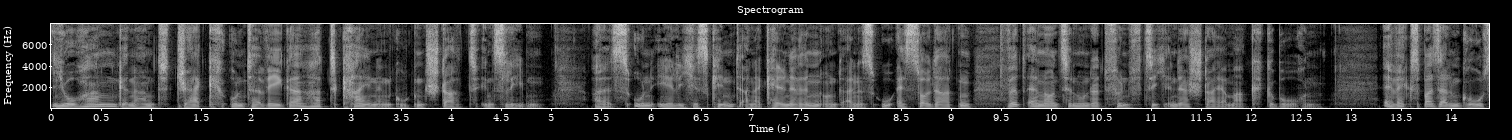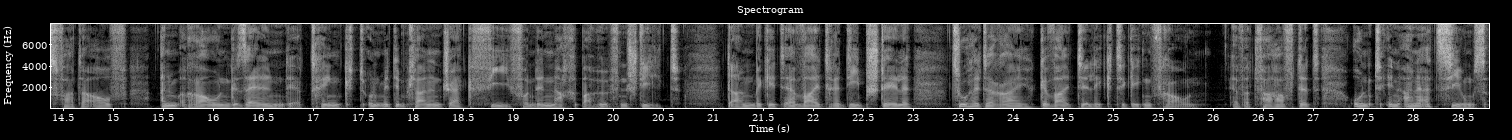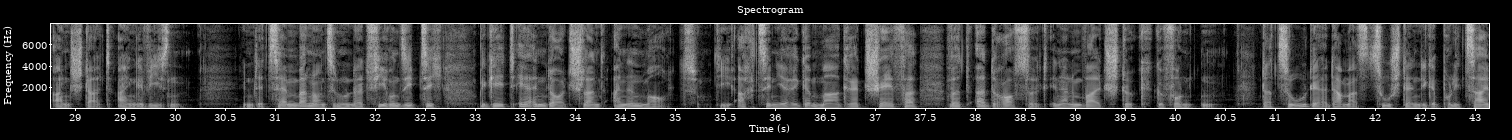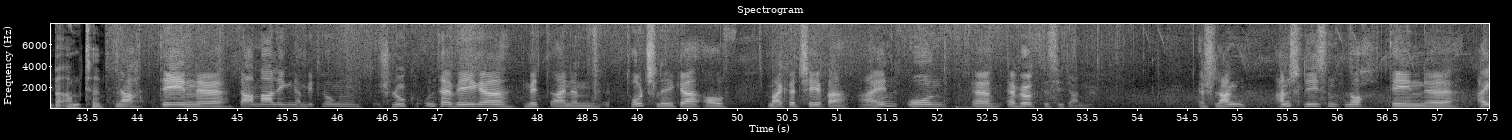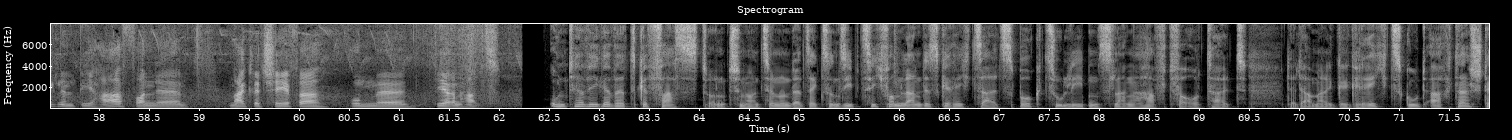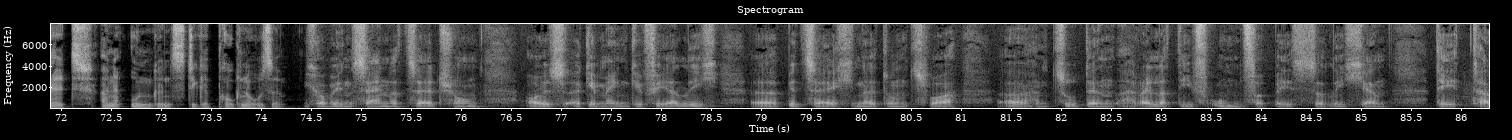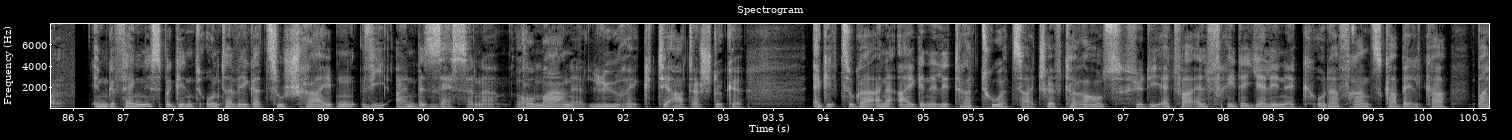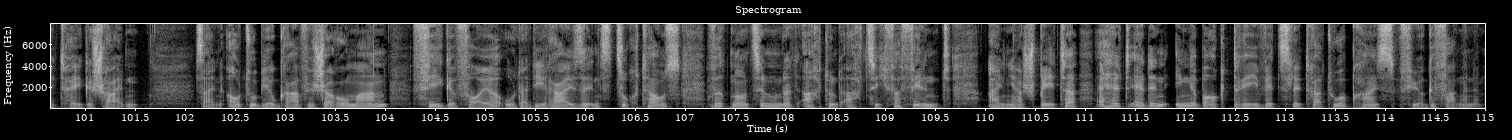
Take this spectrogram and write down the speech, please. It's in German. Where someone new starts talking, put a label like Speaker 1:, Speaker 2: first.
Speaker 1: Johann, genannt Jack Unterweger, hat keinen guten Start ins Leben. Als uneheliches Kind einer Kellnerin und eines US-Soldaten wird er 1950 in der Steiermark geboren. Er wächst bei seinem Großvater auf, einem rauen Gesellen, der trinkt und mit dem kleinen Jack Vieh von den Nachbarhöfen stiehlt. Dann begeht er weitere Diebstähle, Zuhälterei, Gewaltdelikte gegen Frauen. Er wird verhaftet und in eine Erziehungsanstalt eingewiesen. Im Dezember 1974 begeht er in Deutschland einen Mord. Die 18-jährige Margret Schäfer wird erdrosselt in einem Waldstück gefunden. Dazu der damals zuständige Polizeibeamte.
Speaker 2: Nach den äh, damaligen Ermittlungen schlug Unterweger mit einem Totschläger auf Margret Schäfer ein und äh, erwürgte sie dann. Er schlang anschließend noch den äh, eigenen BH von äh, Margret Schäfer um äh, deren Hals.
Speaker 1: Unterweger wird gefasst und 1976 vom Landesgericht Salzburg zu lebenslanger Haft verurteilt. Der damalige Gerichtsgutachter stellt eine ungünstige Prognose.
Speaker 3: Ich habe ihn seinerzeit schon als gemeingefährlich äh, bezeichnet und zwar äh, zu den relativ unverbesserlichen Tätern.
Speaker 1: Im Gefängnis beginnt Unterweger zu schreiben wie ein Besessener. Romane, Lyrik, Theaterstücke. Er gibt sogar eine eigene Literaturzeitschrift heraus, für die etwa Elfriede Jelinek oder Franz Kabelka Beiträge schreiben. Sein autobiografischer Roman Fegefeuer oder Die Reise ins Zuchthaus wird 1988 verfilmt. Ein Jahr später erhält er den Ingeborg Drewitz Literaturpreis für Gefangene.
